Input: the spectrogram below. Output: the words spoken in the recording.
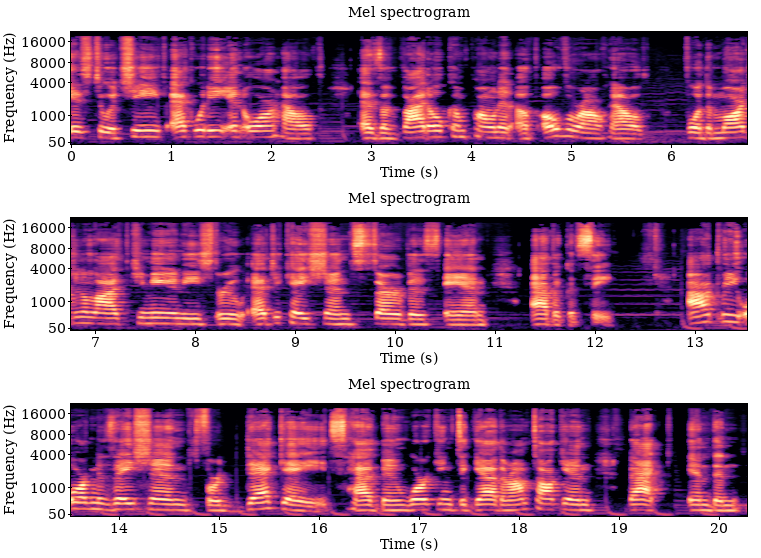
is to achieve equity in oral health as a vital component of overall health for the marginalized communities through education, service, and advocacy. Our three organizations for decades have been working together. I'm talking back in the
